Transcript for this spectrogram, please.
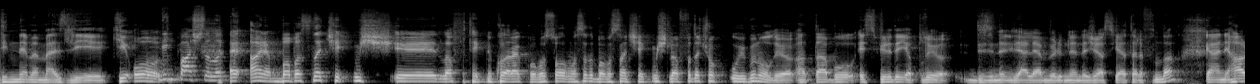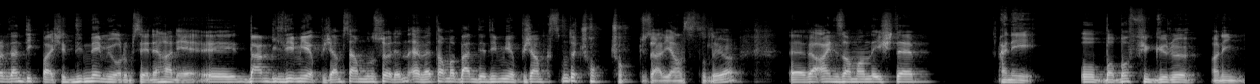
dinlememezliği ki o dik başlılık. E, aynen babasına çekmiş e, lafı teknik olarak babası olmasa da babasına çekmiş lafı da çok uygun oluyor. Hatta bu espri de yapılıyor dizinin ilerleyen bölümlerinde Jaskier tarafından. Yani harbiden dik başlı dinlemiyorum seni hani e, ben bildiğimi yapacağım sen bunu söyledin evet ama ben dediğimi yapacağım kısmı da çok çok güzel yansıtılıyor. E, ve aynı zamanda işte hani o baba figürü hani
